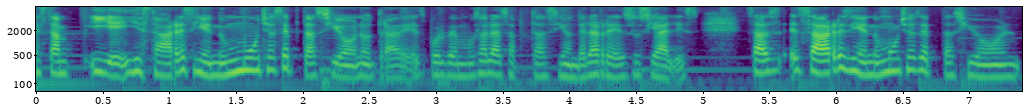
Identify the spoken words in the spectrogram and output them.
están, y, estaba recibiendo mucha aceptación otra vez, volvemos a la aceptación de las redes sociales, estaba, recibiendo mucha aceptación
